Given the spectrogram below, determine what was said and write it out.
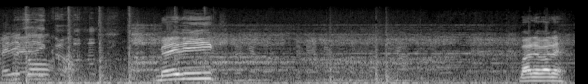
Médico. ¡Medic! Vale, vale.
